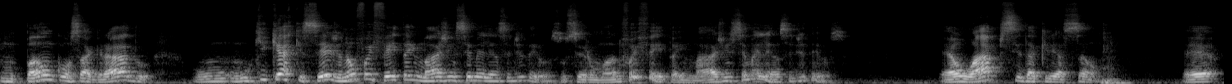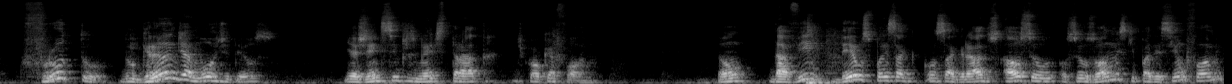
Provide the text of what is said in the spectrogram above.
um pão consagrado, um, um, o que quer que seja, não foi feito à imagem e semelhança de Deus. O ser humano foi feito à imagem e semelhança de Deus. É o ápice da criação. É fruto do grande amor de Deus. E a gente simplesmente trata de qualquer forma. Então, Davi deu os pães consagrados aos, seu, aos seus homens que padeciam fome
